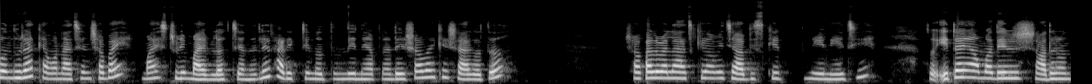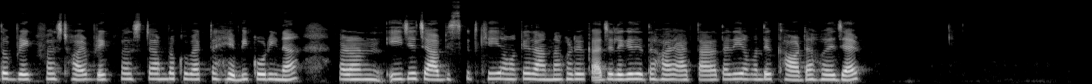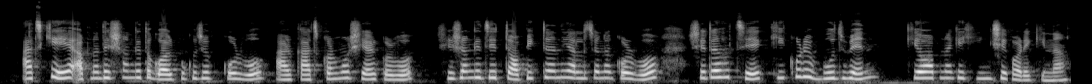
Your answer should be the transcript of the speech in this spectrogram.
বন্ধুরা, কেমন আছেন সবাই? মাই স্টোরি মাই ব্লগ চ্যানেলের আরেকটি নতুন দিনে আপনাদের সবাইকে স্বাগত। সকালবেলা আজকেও আমি চা বিস্কিট নিয়ে নিয়েছি। তো এটাই আমাদের সাধারণত ব্রেকফাস্ট হয়। ব্রেকফাস্টটা আমরা খুব একটা হেভি করি না। কারণ এই যে চা বিস্কিট খেয়ে আমাকে রান্নাঘরের কাজে লেগে যেতে হয় আর তাড়াতাড়ি আমাদের খাওয়াটা হয়ে যায়। আজকে আপনাদের সঙ্গে তো গল্প গুজব করব আর কাজকর্ম শেয়ার করব। সেই সঙ্গে যে টপিকটা নিয়ে আলোচনা করব, সেটা হচ্ছে কি করে বুঝবেন কেউ আপনাকে হিংসে করে কি না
